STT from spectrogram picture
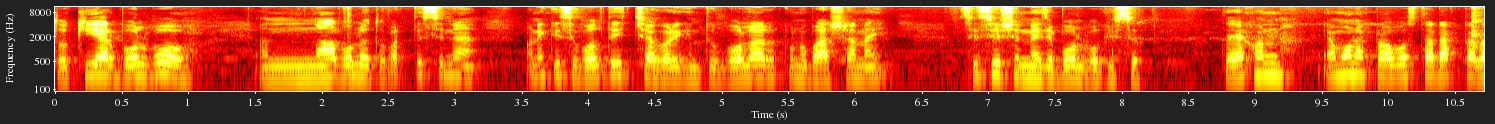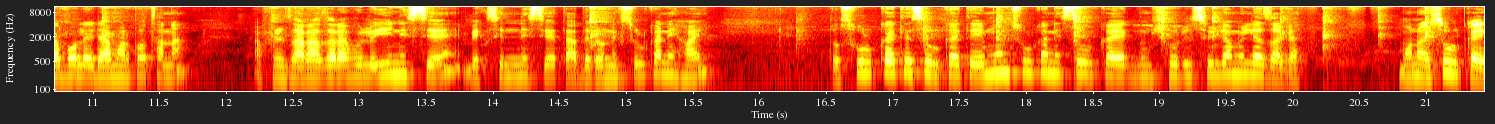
তো কি আর বলব? না বলে তো পারতেছি না। অনেক কিছু বলতে ইচ্ছা করে কিন্তু বলার কোনো বাসা নাই। সিচুয়েশন নাই যে বলব কিছু। তো এখন এমন একটা অবস্থা, ডাক্তাররা বলে এটা আমার কথা না। আপনি যারা যারা হইল ই নিচ্ছে ভ্যাকসিন নিচ্ছে তাদের অনেক চুলকানি হয়। তো চুলকাইতে চুলকাইতে, এমন চুলকানি চুলকায় একদম শরীর চুইলামিলা জায়গা মনে হয় চুলকাই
